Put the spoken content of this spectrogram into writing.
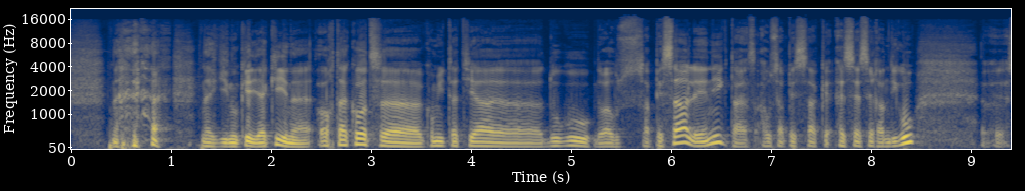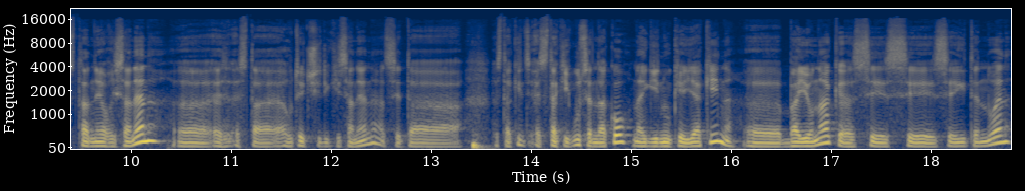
Nahi ginuke jakin, hortakotz uh, komitatia uh, dugu hau zapesa lehenik, eta hau zapesak ez ez errandigu, ez da nehor izanen, uh, ez da haute txirik izanen, ez, eta, ez, dakit, ez dakigu zendako, nahi ginuke jakin, uh, baionak ze, ze, ze egiten duen,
